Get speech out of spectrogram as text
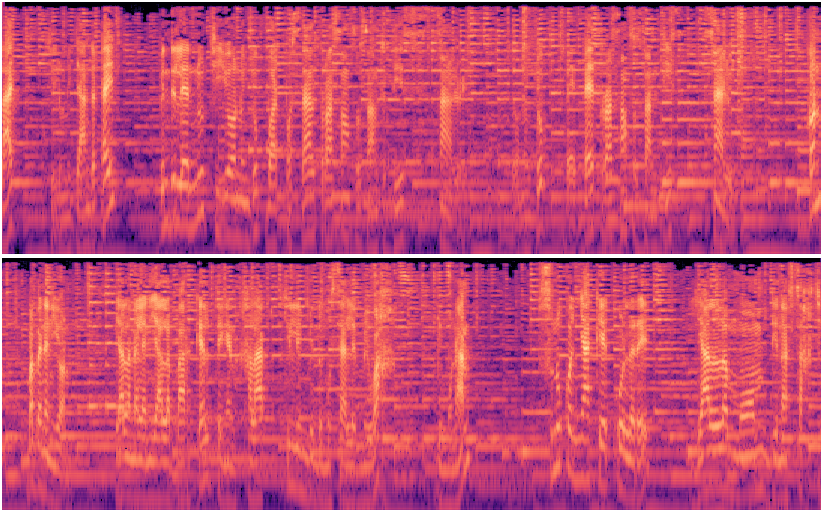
laaj ci lu nu jàng tey bind leen ñu ci yoonu njub boîte postale 370 Saint-Louis yoonu njub BP 370 Saint-Louis kon ba beneen yoon yàlla na leen yàlla barkeel te ngeen xalaat ci li mbind mu sell mi wax bi mu naan sunu ko ñàkkee kóllëre yàlla moom dina sax ci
